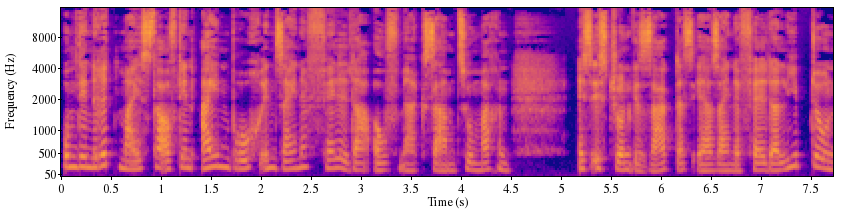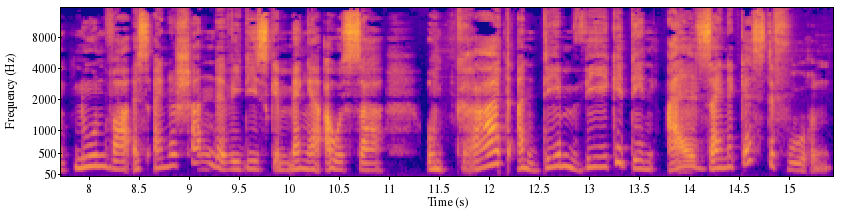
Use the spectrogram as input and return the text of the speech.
um den rittmeister auf den einbruch in seine felder aufmerksam zu machen. Es ist schon gesagt dass er seine felder liebte und nun war es eine schande wie dies gemenge aussah. Und grad an dem wege den all seine gäste fuhren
